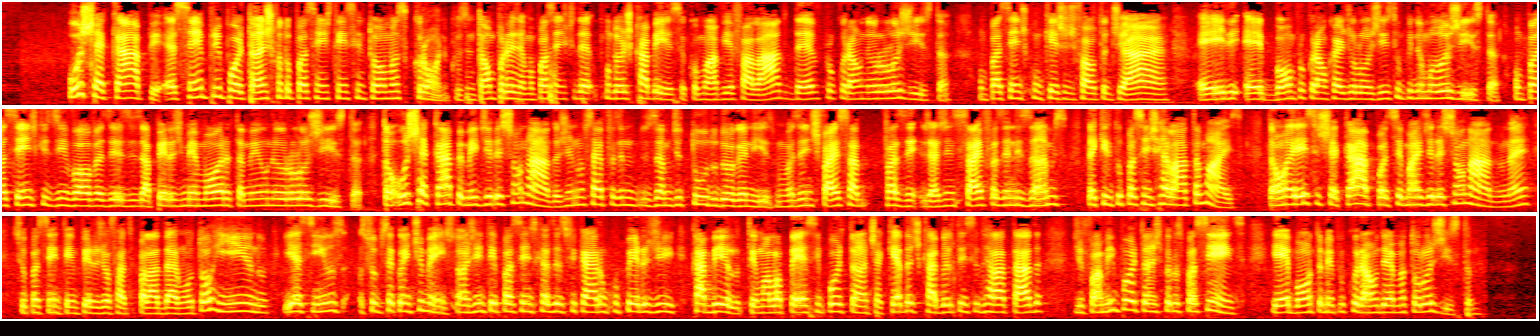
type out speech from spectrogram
O check-up é sempre importante quando o paciente tem sintomas crônicos. Então, por exemplo, um paciente com dor de cabeça, como eu havia falado, deve procurar um neurologista. Um paciente com queixa de falta de ar, é, ele, é bom procurar um cardiologista e um pneumologista. Um paciente que desenvolve, às vezes, a perda de memória, também um neurologista. Então, o check-up é meio direcionado. A gente não sai fazendo exame de tudo do organismo, mas a gente, faz, sabe, a gente sai fazendo exames daquilo que o paciente relata mais. Então, esse check-up pode ser mais direcionado, né? Se o paciente tem perda de olfato e paladar, um otorrino, e assim os, subsequentemente. Então, a gente tem pacientes que às vezes ficaram com perda de cabelo, tem uma alopecia importante. A queda de cabelo tem sido relatada de forma importante pelos pacientes. E é bom também procurar um dermatologista.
